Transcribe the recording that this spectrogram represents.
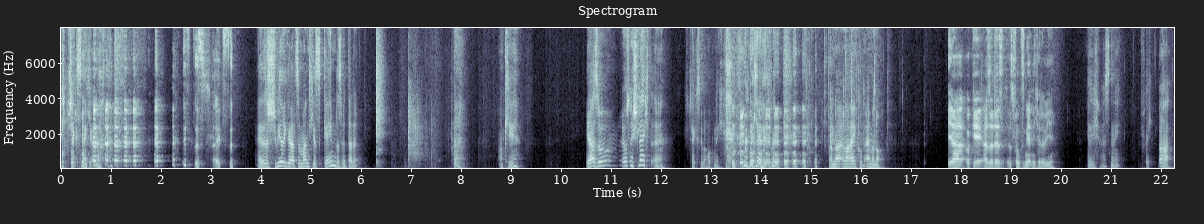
Ich check's nicht, Alter. Ist das scheiße? Es ist schwieriger als so manches Game, das wir da. Okay. Ja, so, ist nicht schlecht, ey. Ich check's überhaupt nicht. Und noch einmal reingucken, einmal noch. Ja, okay, also das, das funktioniert nicht, oder wie? Ja, ich weiß nicht. Vielleicht. Ah.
